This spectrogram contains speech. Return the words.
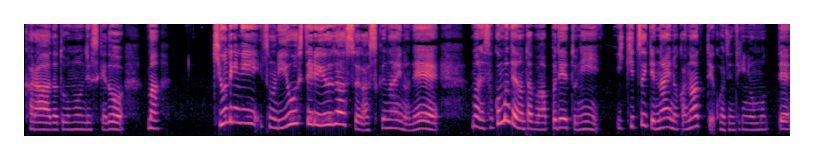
からだと思うんですけど、まあ、基本的にその利用しているユーザー数が少ないので、まあね、そこまでの多分アップデートに行き着いてないのかなって個人的に思って、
